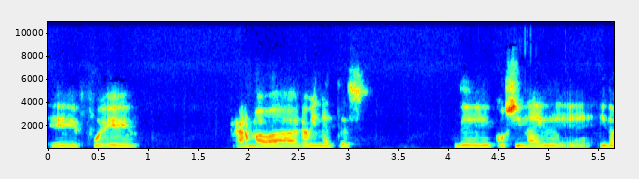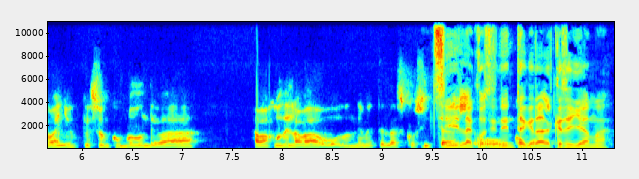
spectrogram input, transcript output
eh, fue armaba gabinetes de cocina y de, y de baño, que son como donde va abajo del lavabo, donde metes las cositas. sí, la cocina como- integral que se llama.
